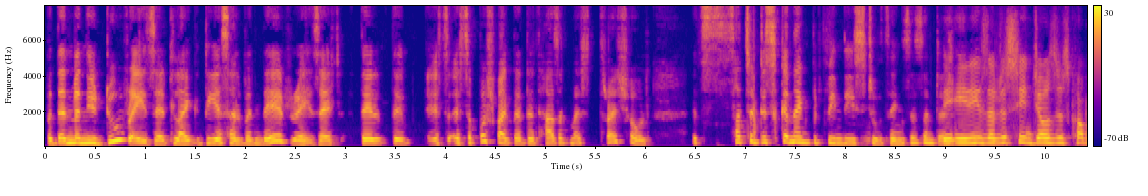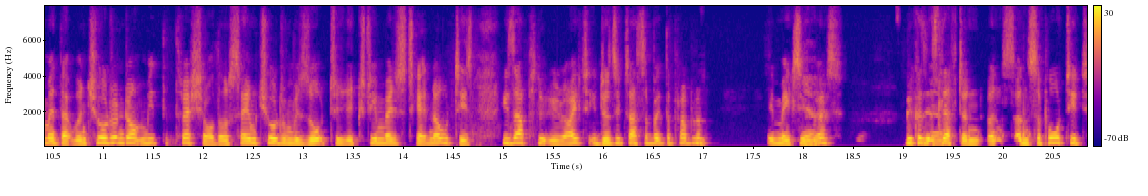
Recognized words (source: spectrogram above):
but then when you do raise it like dsl when they raise it they, they it's, it's a pushback that it hasn't met threshold it's such a disconnect between these two things, isn't it? It is. I've just seen Joseph's comment that when children don't meet the threshold, those same children resort to extreme measures to get noticed. He's absolutely right. It does exacerbate the problem. It makes it Yeah. worse because it's left un, un, unsupported.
